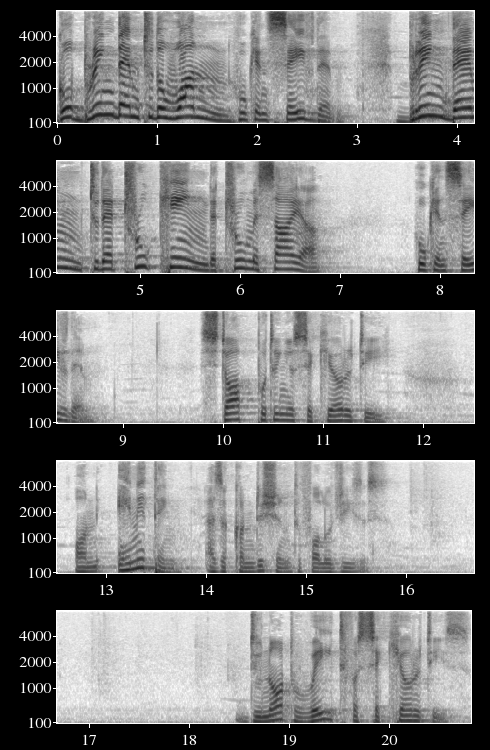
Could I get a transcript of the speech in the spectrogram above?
Go bring them to the one who can save them. Bring them to their true king, the true Messiah who can save them. Stop putting your security on anything as a condition to follow Jesus. Do not wait for securities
